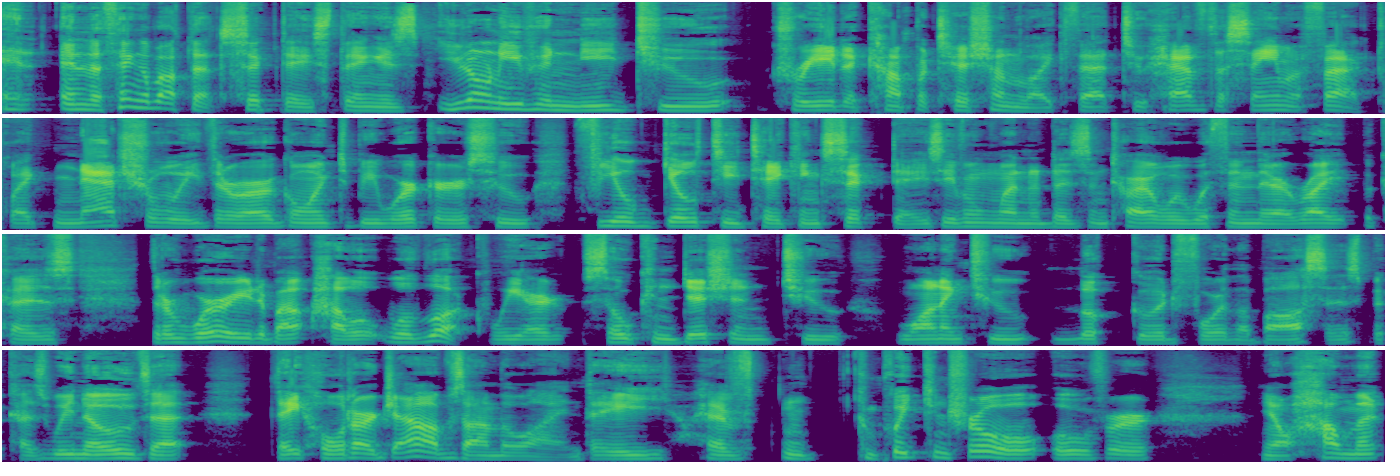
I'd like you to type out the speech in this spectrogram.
And and the thing about that sick days thing is you don't even need to create a competition like that to have the same effect. Like naturally, there are going to be workers who feel guilty taking sick days, even when it is entirely within their right, because they're worried about how it will look. We are so conditioned to wanting to look good for the bosses because we know that they hold our jobs on the line. They have complete control over, you know, how many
